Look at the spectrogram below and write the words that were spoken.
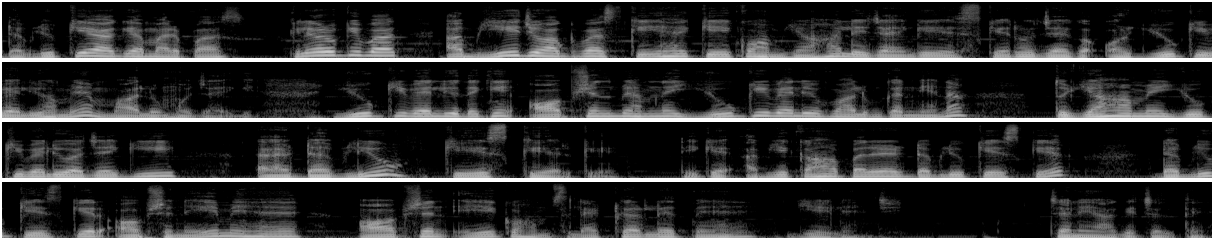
डब्ल्यू के आ गया हमारे पास। क्लियर होगी बात? अब ये जो आपके पास के है के को हम यहाँ ले जाएँगे स्केयर हो जाएगा और यू की वैल्यू हमें मालूम हो जाएगी। यू की वैल्यू देखें ऑप्शन में हमने यू की वैल्यू मालूम करनी है ना तो यहाँ हमें यू की वैल्यू आ जाएगी डब्ल्यू के स्केयर के ठीक है? अब ये कहाँ पर है? W K square W K square option A में है। ऑप्शन ए को हम सिलेक्ट कर लेते हैं। ये लें जी। चलें आगे चलते हैं।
